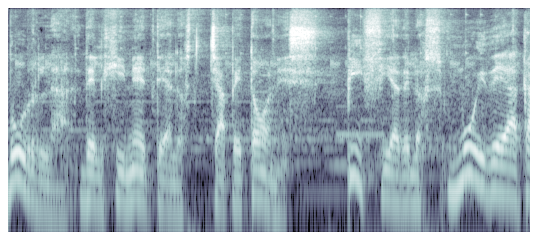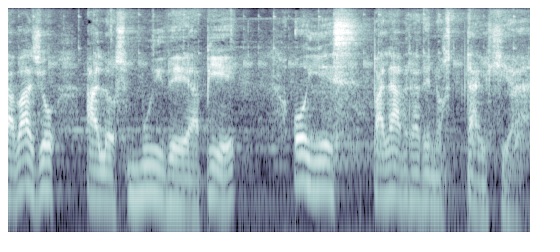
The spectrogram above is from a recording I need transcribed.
burla del jinete a los chapetones, pifia de los muy de a caballo a los muy de a pie, Hoy es palabra de nostalgia,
